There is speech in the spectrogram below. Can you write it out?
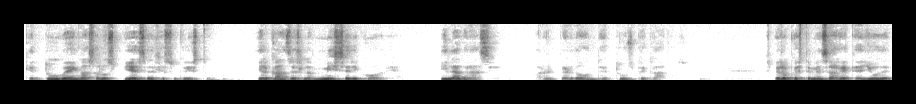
Que tú vengas a los pies de Jesucristo y alcances la misericordia y la gracia para el perdón de tus pecados. Espero que este mensaje te ayude.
